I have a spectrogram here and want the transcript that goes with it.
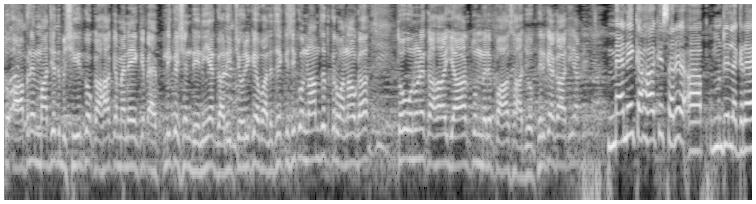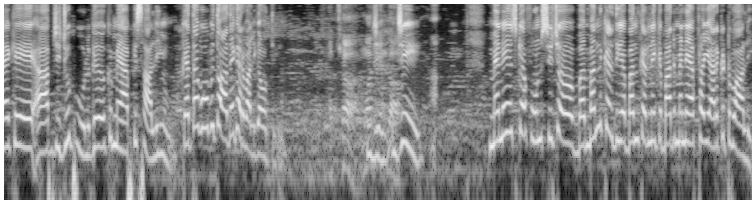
तो आपने माजिद बशीर को कहा कि मैंने एक एप्लीकेशन देनी है गाड़ी चोरी के हवाले से किसी को नामजद करवाना होगा? तो उन्होंने कहा यार तुम मेरे पास आ जाओ। फिर क्या कहा जी आपने? मैंने कहा कि सर आप मुझे लग रहा है कि आप जीजू भूल गए हो कि मैं आपकी साली हूँ। कहता वो भी तो आधे घर वालियाँ होती हैं। अच्छा जी जी। मैंने उसका फ़ोन स्विच बंद कर दिया। बंद करने के बाद मैंने एफआईआर कटवा ली।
